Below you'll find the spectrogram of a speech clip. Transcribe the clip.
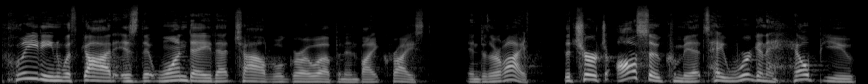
pleading with God is that one day that child will grow up and invite Christ into their life. The church also commits hey, we're going to help you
